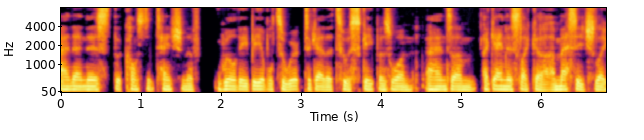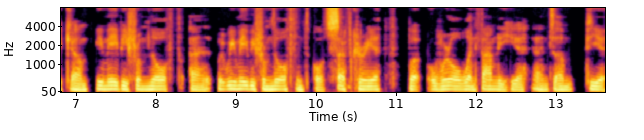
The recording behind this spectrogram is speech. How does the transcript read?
And then there's the constant tension of will they be able to work together to escape as one? And um, again, it's like a, a message like um, we may be from North, uh, we may be from North and, or South Korea, but we're all one family here, and um, the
